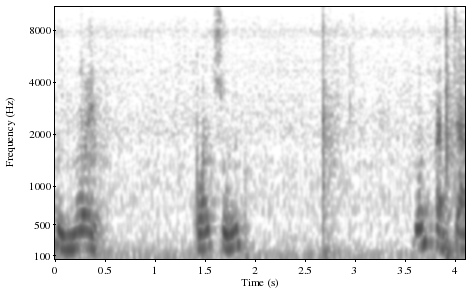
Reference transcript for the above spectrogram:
ผึ่งน้อยขนสูงรวมกันจ้ะ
